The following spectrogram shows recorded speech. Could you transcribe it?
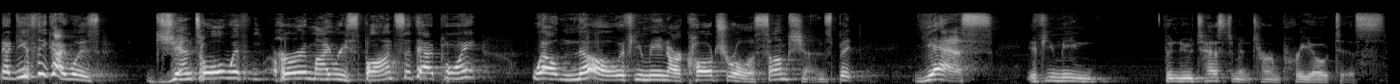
Now, do you think I was gentle with her in my response at that point? Well, no, if you mean our cultural assumptions, but yes, if you mean the New Testament term praeotis.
